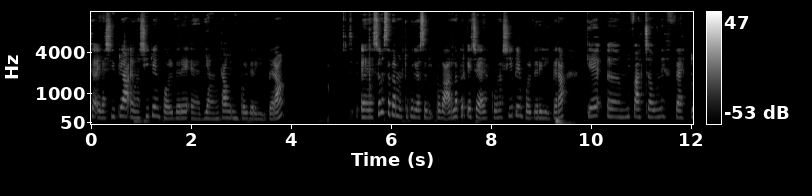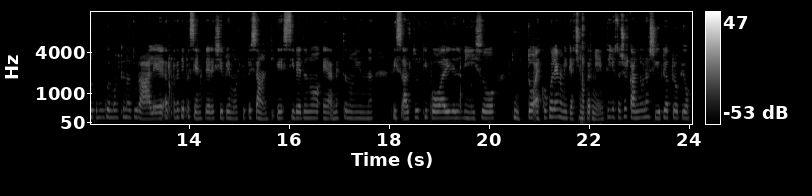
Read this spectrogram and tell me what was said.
E la cipria è una cipria in polvere eh, bianca, in polvere libera. Eh, sono stata molto curiosa di provarla perché cerco una cipria in polvere libera che eh, mi faccia un effetto comunque molto naturale. Avete presente le ciprie molto pesanti che si vedono e mettono in risalto tutti i pori del viso, tutto, ecco, quelle non mi piacciono per niente. Io sto cercando una cipria proprio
